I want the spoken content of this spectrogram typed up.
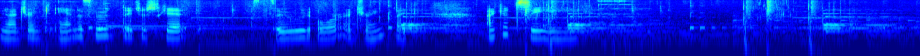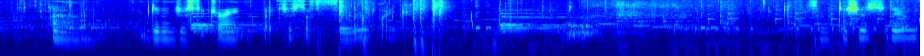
you know, a drink and a food. They just get food or a drink. Like, I could see um, getting just a drink, but just a food, like some dishes to do.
